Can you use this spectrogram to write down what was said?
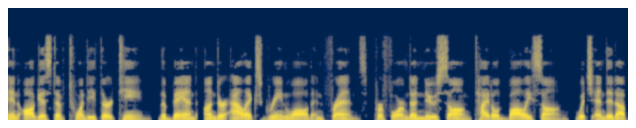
In August of 2013, the band, under Alex Greenwald and Friends, performed a new song titled Bali Song, which ended up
